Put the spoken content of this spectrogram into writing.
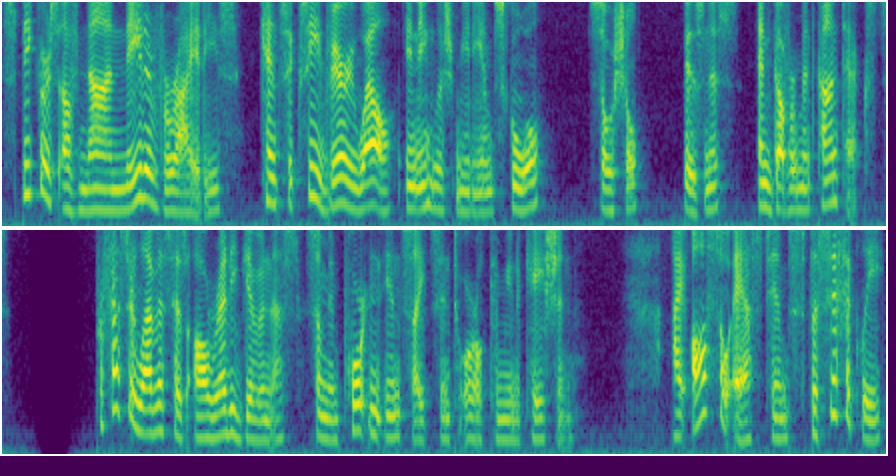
Speakers of non-native varieties can succeed very well in English medium school, social, business, and government contexts. Professor Levis has already given us some important insights into oral communication. I also asked him specifically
